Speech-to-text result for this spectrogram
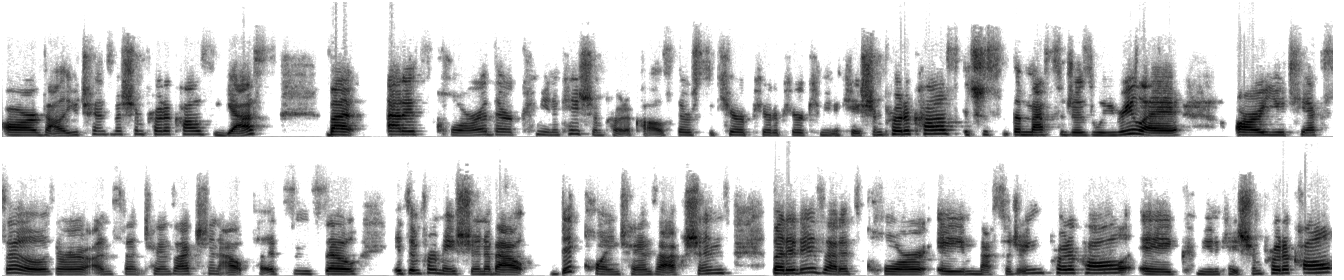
are value transmission protocols, yes, but at its core, they're communication protocols. They're secure peer to peer communication protocols. It's just the messages we relay are UTXOs or unspent transaction outputs. And so it's information about Bitcoin transactions, but it is at its core a messaging protocol, a communication protocol.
